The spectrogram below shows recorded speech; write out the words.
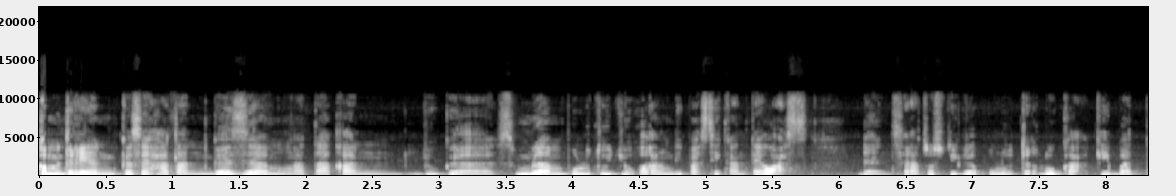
Kementerian Kesehatan Gaza mengatakan juga 97 orang dipastikan tewas dan 130 terluka akibat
